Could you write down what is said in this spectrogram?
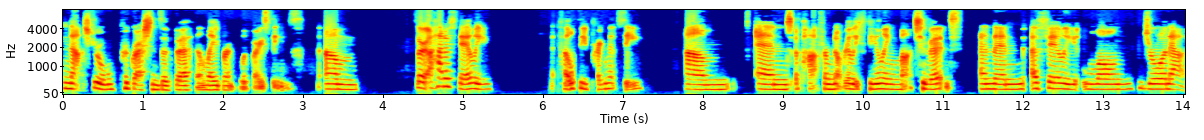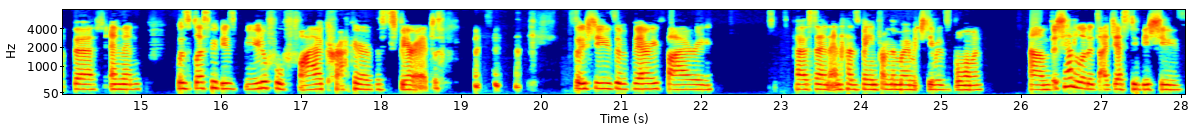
natural progressions of birth and labor and all of those things. Um, so I had a fairly healthy pregnancy. Um, and apart from not really feeling much of it, and then a fairly long, drawn out birth, and then was blessed with this beautiful firecracker of the spirit So she's a very fiery person and has been from the moment she was born. Um, but she had a lot of digestive issues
